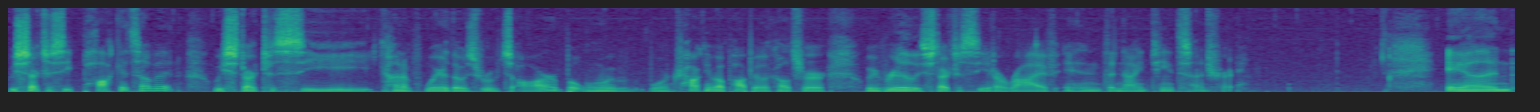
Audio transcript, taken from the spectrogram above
we start to see pockets of it. We start to see kind of where those roots are. But when, we, when we're talking about popular culture, we really start to see it arrive in the 19th century. And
